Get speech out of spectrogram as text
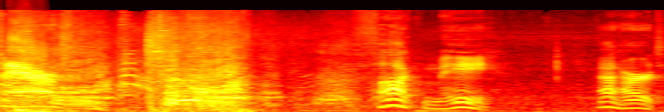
bear! Fuck me. That hurt.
